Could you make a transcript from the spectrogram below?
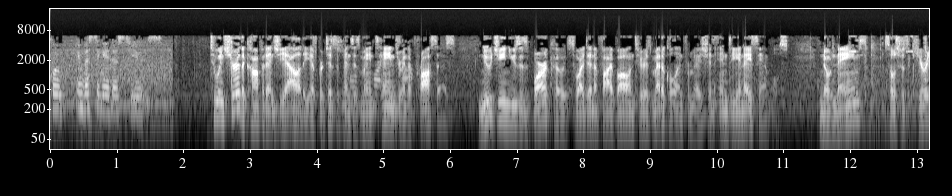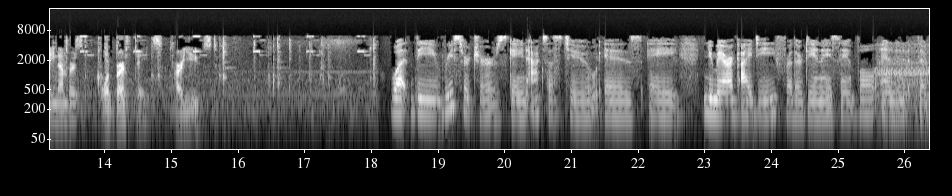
for investigators to use. To ensure the confidentiality of participants is maintained during the process, NuGene uses barcodes to identify volunteers' medical information in DNA samples. No names, social security numbers, or birth dates are used. What the researchers gain access to is a numeric ID for their DNA sample and the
